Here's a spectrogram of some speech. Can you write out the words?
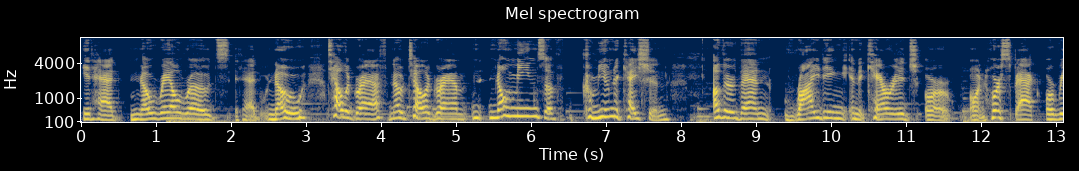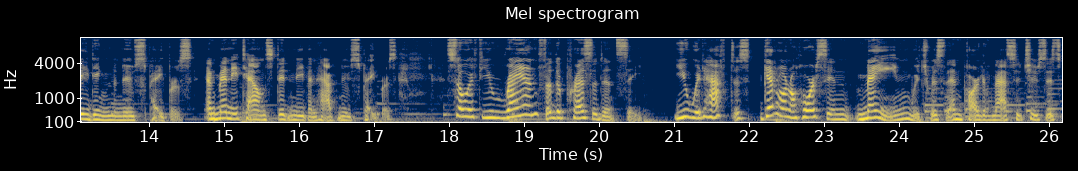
It had no railroads, it had no telegraph, no telegram, n- no means of communication other than riding in a carriage or on horseback or reading the newspapers. And many towns didn't even have newspapers. So if you ran for the presidency, you would have to get on a horse in Maine, which was then part of Massachusetts,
